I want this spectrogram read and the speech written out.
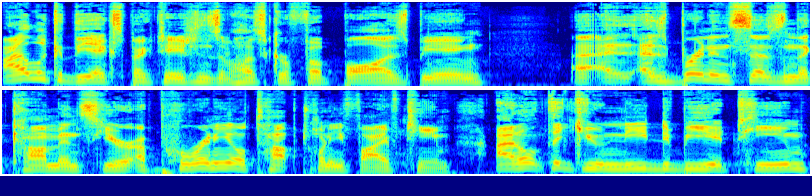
I look at the expectations of Husker football as being, uh, as Brennan says in the comments here, a perennial top twenty-five team. I don't think you need to be a team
